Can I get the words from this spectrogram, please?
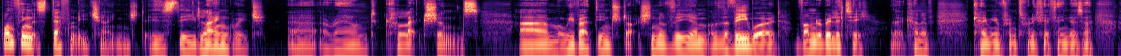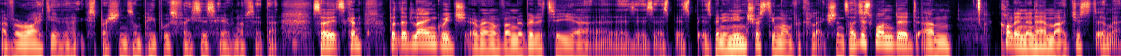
one thing that's definitely changed is the language uh, around collections. Um, we've had the introduction of the um, of the V word, vulnerability, that kind of came in from 2015. There's a, a, variety of expressions on people's faces here when I've said that. So it's kind of, but the language around vulnerability uh, has, has, has, been an interesting one for collections. I just wondered, um, Colin and Emma, just um,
